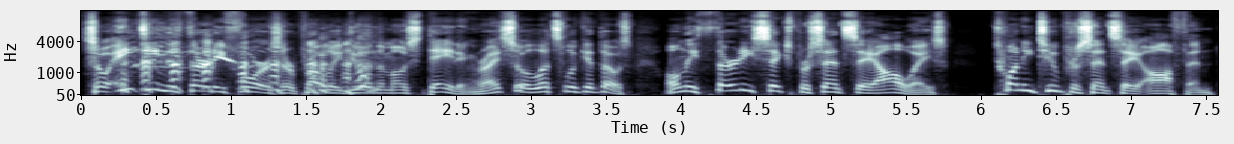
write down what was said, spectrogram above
So 18 to 34s are probably doing the most dating, right? So let's look at those. Only 36% say always, 22% say often,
